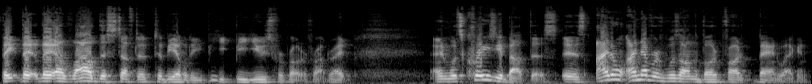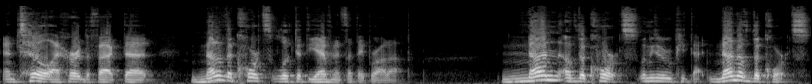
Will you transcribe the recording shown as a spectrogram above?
They they, they allowed this stuff to, to be able to be, be used for voter fraud, right? And what's crazy about this is I don't I never was on the voter fraud bandwagon until I heard the fact that none of the courts looked at the evidence that they brought up. None of the courts, let me repeat that. None of the courts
